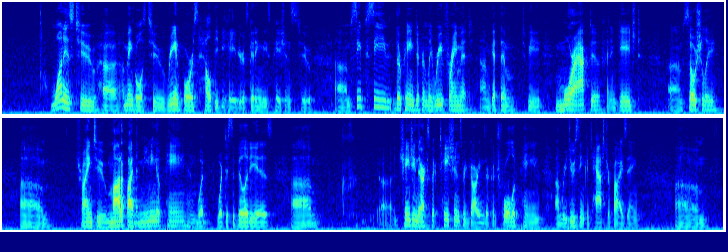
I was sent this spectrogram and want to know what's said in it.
one is to, uh, a main goal is to reinforce healthy behaviors, getting these patients to um, see, see their pain differently, reframe it, um, get them to be more active and engaged um, socially, um, trying to modify the meaning of pain and what, what disability is, um, uh, changing their expectations regarding their control of pain, um, reducing catastrophizing.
